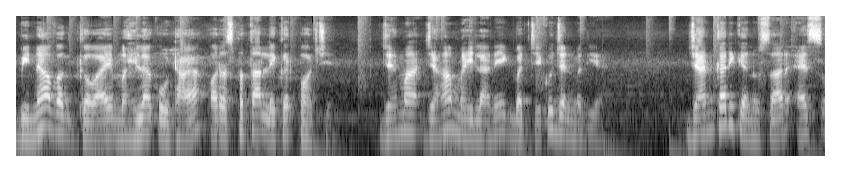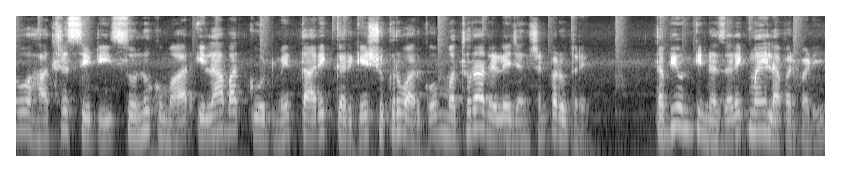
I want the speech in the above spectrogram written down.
बिना वक्त गवाए महिला को उठाया और अस्पताल लेकर पहुँचे। जहाँ जहाँ महिला ने एक बच्चे को जन्म दिया है। जानकारी के अनुसार S O Hathras city, Sonu Kumar, Allahabad court में तारीख करके शुक्रवार को मथुरा रेलवे जंक्शन पर उतरे। तभी उनकी नज़र एक महिला पर पड़ी,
